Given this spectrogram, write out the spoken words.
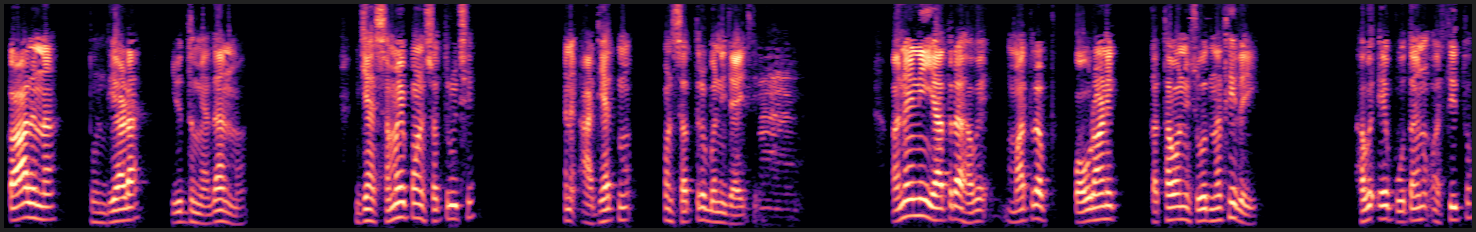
કાલના ધુંધિયાળા યુદ્ધ મેદાનમાં. જ્યાં સમય પણ શત્રુ છે અને આધ્યાત્મ પણ શત્રુ બની જાય છે. અનયની યાત્રા હવે માત્ર પૌરાણિક કથાઓની શોધ નથી રહી. હવે એ પોતાનું અસ્તિત્વ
